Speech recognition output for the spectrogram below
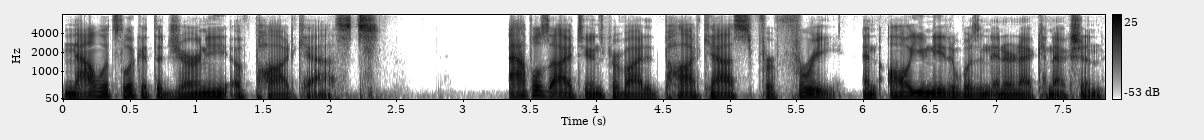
Now let's look at the journey of podcasts. Apple's iTunes provided podcasts for free, and all you needed was an internet connection.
